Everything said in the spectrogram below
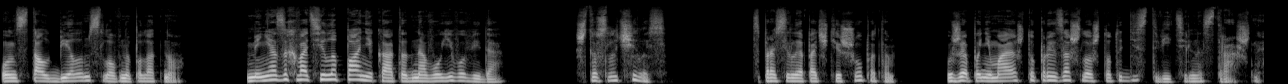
Он стал белым, словно полотно. Меня захватила паника от одного его вида. «Что случилось?» — спросила я почти шепотом, уже понимая, что произошло что-то действительно страшное.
